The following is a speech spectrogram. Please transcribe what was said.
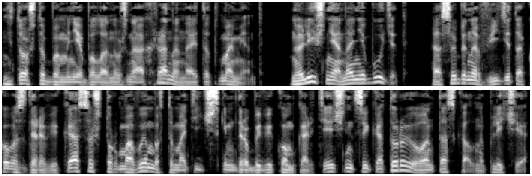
Не то чтобы мне была нужна охрана на этот момент, но лишней она не будет, особенно в виде такого здоровяка со штурмовым автоматическим дробовиком картечницы, которую он таскал на плече.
